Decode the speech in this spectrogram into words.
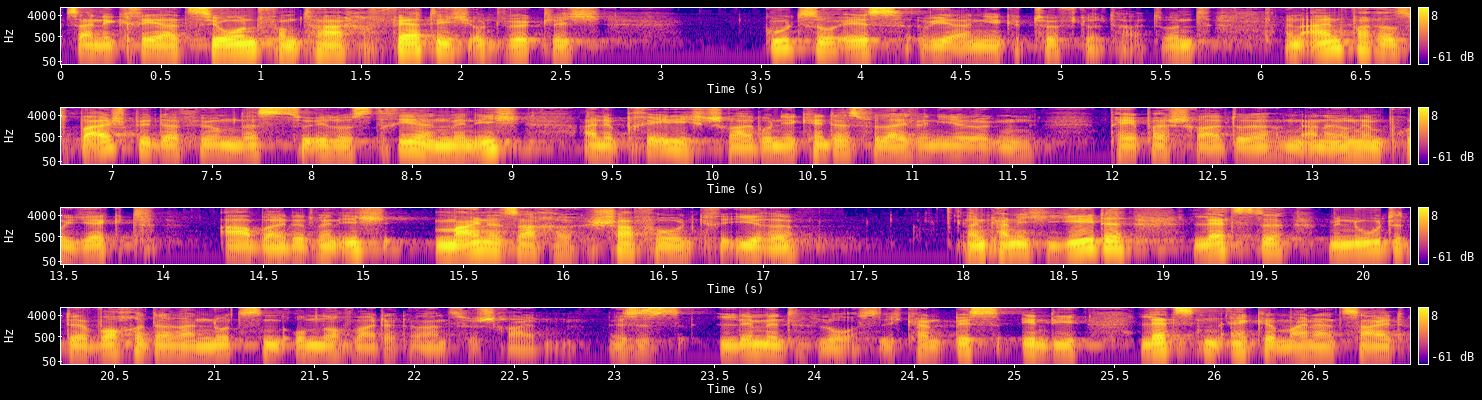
seine Kreation vom Tag fertig und wirklich gut so ist, wie er an ihr getüftelt hat. Und ein einfaches Beispiel dafür, um das zu illustrieren, wenn ich eine Predigt schreibe, und ihr kennt das vielleicht, wenn ihr irgendein Paper schreibt oder an irgendeinem Projekt arbeitet, wenn ich meine Sache schaffe und kreiere, dann kann ich jede letzte Minute der Woche daran nutzen, um noch weiter daran zu schreiben. Es ist limitlos. Ich kann bis in die letzten Ecke meiner Zeit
